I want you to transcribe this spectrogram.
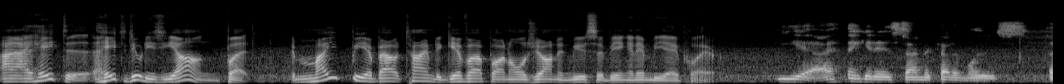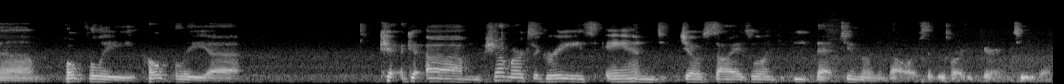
I I hate to I hate to do it. He's young, but it might be about time to give up on old Dzanan Musa being an NBA player. Yeah, I think it is time to cut him loose. Um, hopefully, hopefully, uh, um, Sean Marks agrees, and Joe Tsai is willing to eat that two million dollars that we've already guaranteed him.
